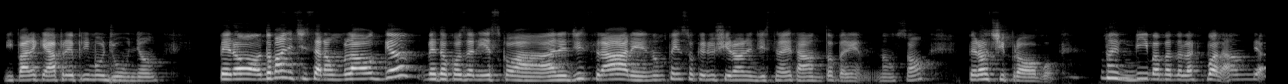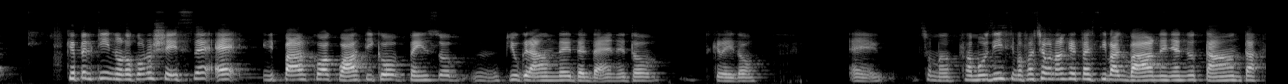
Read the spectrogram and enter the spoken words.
Mi pare che apre il primo giugno. Però domani ci sarà un vlog, vedo cosa riesco a registrare, non penso che riuscirò a registrare tanto perché non so, però ci provo. Ma evviva vado all'Acqualandia, che per chi non lo conoscesse è il parco acquatico, penso, mm, più grande del Veneto, credo. È, insomma, famosissimo, facevano anche il Festival Bar negli anni Ottanta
